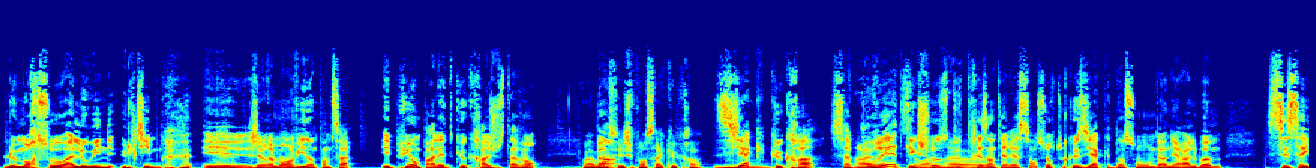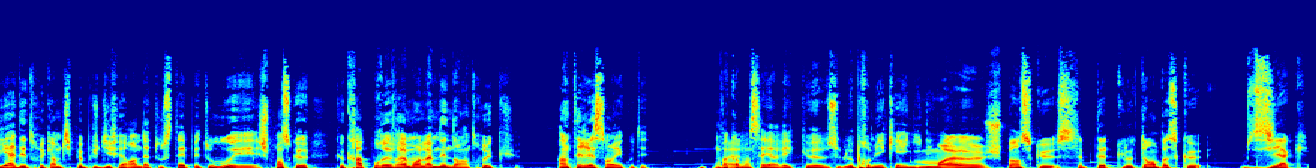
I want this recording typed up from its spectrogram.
le morceau Halloween ultime. quoi. Et j'ai vraiment envie d'entendre ça. Et puis, on parlait de Kekra juste avant. Ouais, Ben, moi aussi je pense à Kekra. Ziak Mm. Kekra, ça Ouais, pourrait être quelque vrai. chose de Ouais, très ouais. intéressant, surtout que Ziak, dans son dernier album, s'essayait à des trucs un petit peu plus différents, de la two-step et tout, et je pense que Kekra pourrait vraiment l'amener dans un truc intéressant à écouter. On va Ouais. commencer avec euh, le premier qui a une idée. Moi, euh, je pense que c'est peut-être le temps parce que Ziak,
